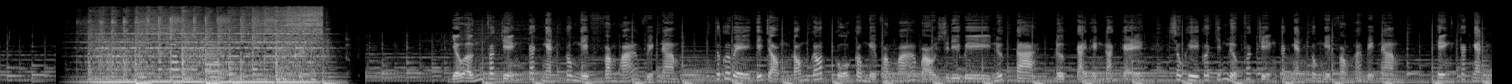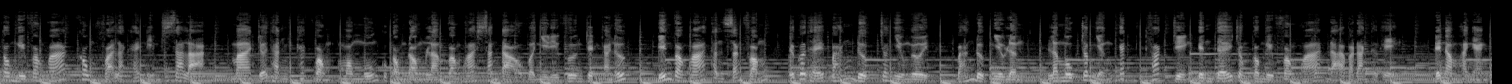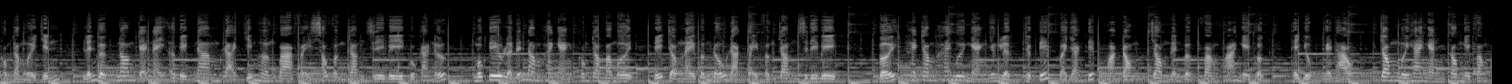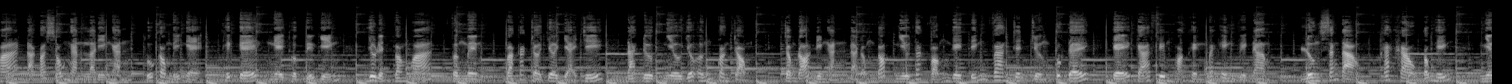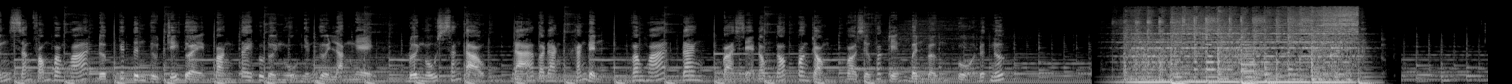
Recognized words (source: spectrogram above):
Dấu ấn phát triển các ngành công nghiệp văn hóa Việt Nam Thưa quý vị, tỷ trọng đóng góp của công nghiệp văn hóa vào GDP nước ta được cải thiện đáng kể sau khi có chiến lược phát triển các ngành công nghiệp văn hóa Việt Nam Hiện các ngành công nghiệp văn hóa không phải là khái niệm xa lạ mà trở thành khát vọng mong muốn của cộng đồng làm văn hóa sáng tạo và nhiều địa phương trên cả nước. Biến văn hóa thành sản phẩm để có thể bán được cho nhiều người, bán được nhiều lần là một trong những cách phát triển kinh tế trong công nghiệp văn hóa đã và đang thực hiện. Đến năm 2019, lĩnh vực non trẻ này ở Việt Nam đã chiếm hơn 3,6% GDP của cả nước. Mục tiêu là đến năm 2030, tỷ trọng này phấn đấu đạt 7% GDP với 220.000 nhân lực trực tiếp và gián tiếp hoạt động trong lĩnh vực văn hóa nghệ thuật, thể dục thể thao. Trong 12 ngành công nghiệp văn hóa đã có 6 ngành là điện ảnh, thủ công mỹ nghệ, thiết kế, nghệ thuật biểu diễn, du lịch văn hóa, phần mềm và các trò chơi giải trí đạt được nhiều dấu ấn quan trọng. Trong đó điện ảnh đã đóng góp nhiều tác phẩm gây tiếng vang trên trường quốc tế, kể cả phim hoạt hình Made in Việt Nam, luôn sáng tạo, khát khao cống hiến. Những sản phẩm văn hóa được kết tinh từ trí tuệ bằng tay của đội ngũ những người làm nghề, đội ngũ sáng tạo đã và đang khẳng định văn hóa đang và sẽ đóng góp quan trọng vào sự phát triển bền vững của đất nước.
